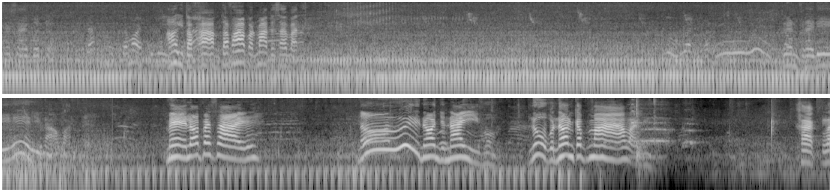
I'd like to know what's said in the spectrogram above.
ไปใส่เบิดเด้อจักจะหมอยสิริเอาอีตาภาพตาภาพบัดมาแต่ใส่บัดนี้อยู่เรื่อนอยู่เทือนไปเด้อยู่หน้าวัดแม่รอไปใส่นอนนอนอยู่ในพ่อลูกมันนอนกับหมาวัดนี้ขากล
